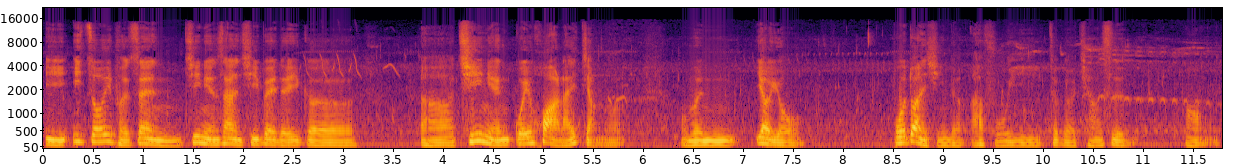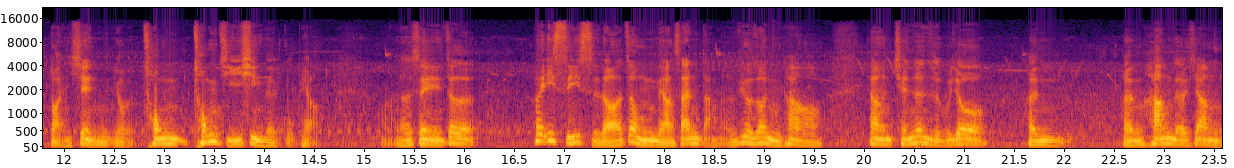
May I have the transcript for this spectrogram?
以一周一 percent 七年三十七倍的一个呃七年规划来讲呢，我们要有波段型的啊，辅以这个强势啊短线有冲冲击性的股票啊，那所以这个会一时一时的、哦、这种两三档的，比如说你看哦，像前阵子不就很很夯的，像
